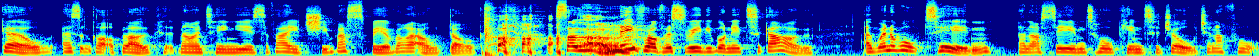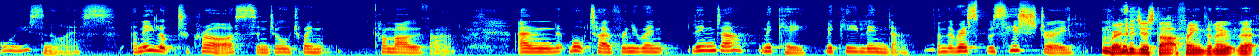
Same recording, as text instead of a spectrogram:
girl hasn't got a bloke at 19 years of age? She must be a right old dog. so neither of us really wanted to go. And when I walked in and I see him talking to George, and I thought, oh, he's nice. And he looked across, and George went, come over, and walked over, and he went, Linda, Mickey, Mickey, Linda. And the rest was history. when did you start finding out that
